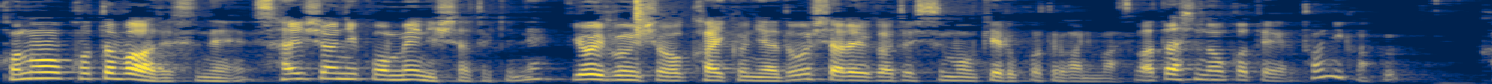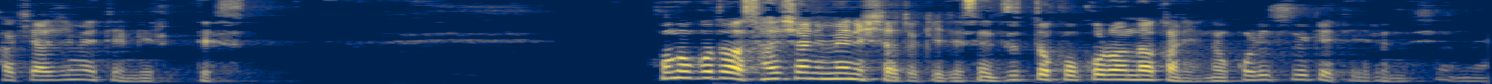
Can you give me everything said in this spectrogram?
この言葉はですね、最初にこう目にしたときね、良い文章を書くにはどうしたらよいかと質問を受けることがあります。私の答えはとにかく書き始めてみるです。このことは最初に目にしたときですね、ずっと心の中に残り続けているんですよね。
